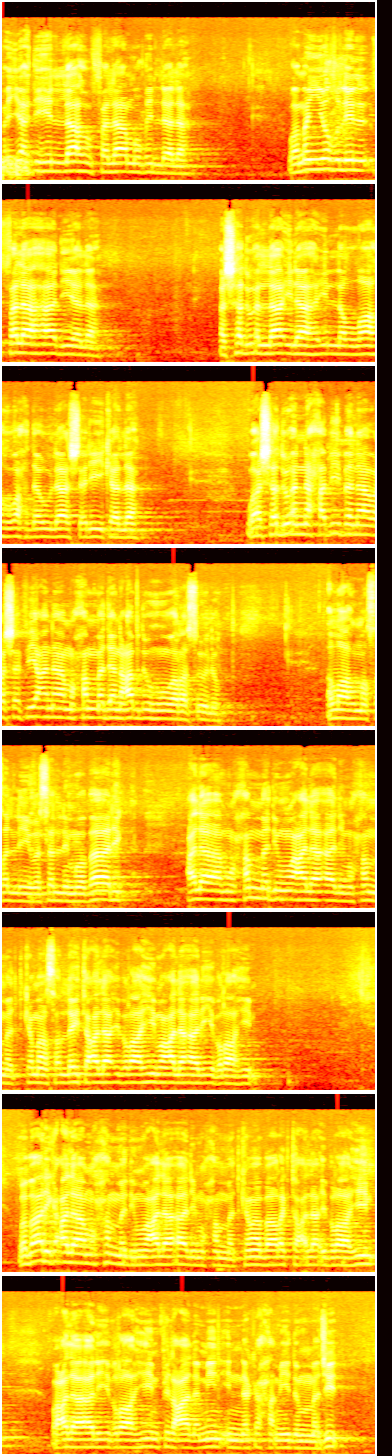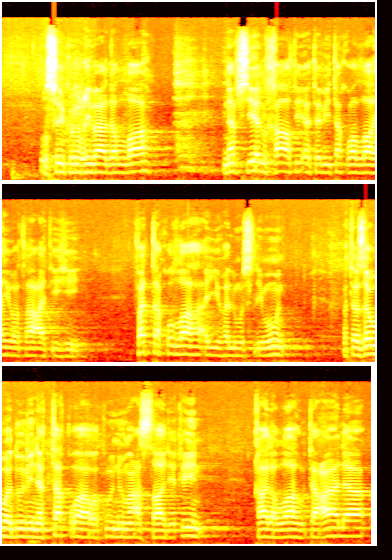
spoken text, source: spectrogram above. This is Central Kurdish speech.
من يهده الله فلا مضل له ومن يضلل فلا هادي له أشهد أن لا إله إلا الله وحده لا شريك له وأشهد أن حبيبنا وشفيعنا محمدا عبده ورسوله اللهم صل وسلم وبارك على محمد وعلى آل محمد كما صليت على إبراهيم وعلى آل إبراهيم وبارك على محمد وعلى آل محمد كما باركت على إبراهيم وعلى آل إبراهيم في العالمين إنك حميد مجيد أوصيكم عباد الله نفسي الخاطئة بتقوى الله وطاعته فاتقوا الله أيها المسلمون وتزودوا من التقوى وكونوا مع الصادقين قال الله تعالى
